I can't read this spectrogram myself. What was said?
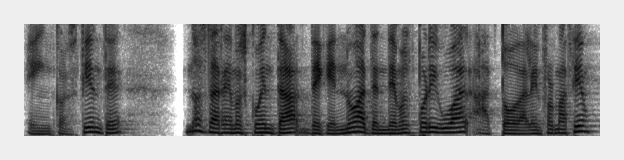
e inconsciente, nos daremos cuenta de que no atendemos por igual a toda la información.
